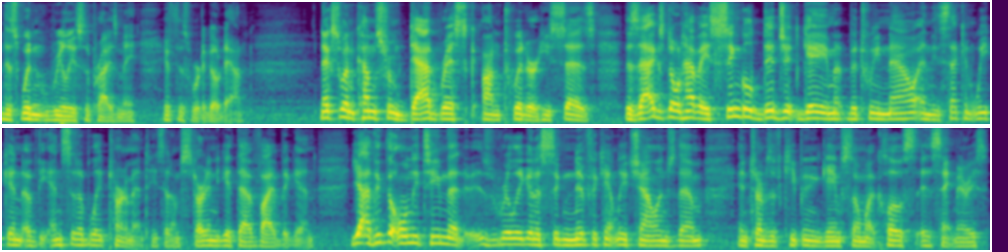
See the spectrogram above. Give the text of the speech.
this wouldn't really surprise me if this were to go down. Next one comes from Dad Risk on Twitter. He says, The Zags don't have a single digit game between now and the second weekend of the NCAA tournament. He said, I'm starting to get that vibe again. Yeah, I think the only team that is really going to significantly challenge them in terms of keeping a game somewhat close is St. Mary's.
